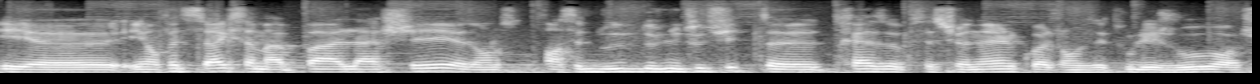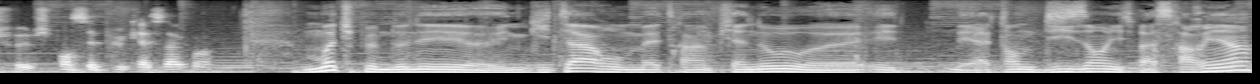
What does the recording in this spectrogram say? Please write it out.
Et, euh, et en fait, c'est vrai que ça m'a pas lâché. Enfin, c'est de- devenu tout de suite euh, très obsessionnel. Quoi. J'en faisais tous les jours. Je, je pensais plus qu'à ça. Quoi. Moi, tu peux me donner euh, une guitare ou me mettre un piano et, attendre 10 ans, il se passera rien.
